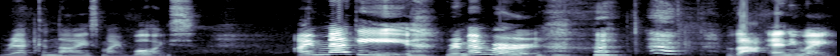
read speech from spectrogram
recognize my voice. I'm Maggie. Remember? but anyway,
